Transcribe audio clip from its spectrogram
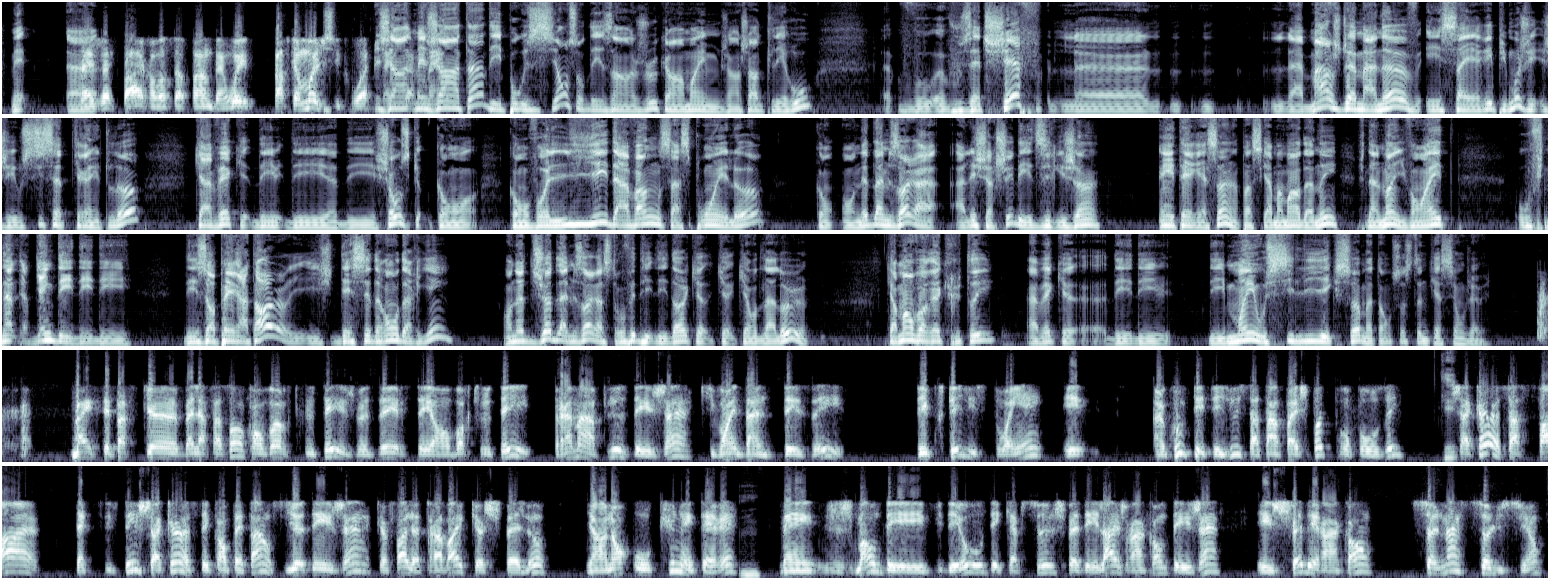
Mais euh, Ben, j'espère qu'on va se reprendre. Ben oui, parce que moi, j'y crois. Mais j'entends des positions sur des enjeux quand même, Jean-Charles Cléroux. Euh, Vous, euh, vous êtes chef, le- la marge de manœuvre est serrée. Puis moi, j'ai aussi cette crainte-là qu'avec des, des, des choses qu'on qu'on va lier d'avance à ce point-là, qu'on on ait de la misère à, à aller chercher des dirigeants intéressants. Parce qu'à un moment donné, finalement, ils vont être au final, rien que des, des, des, des opérateurs, ils décideront de rien. On a déjà de la misère à se trouver des leaders qui, qui- ont de l'allure. Comment on va recruter avec euh, des, des- des mains aussi liées que ça, mettons? Ça, c'est une question que j'avais. Ben, c'est parce que ben, la façon qu'on va recruter, je veux dire, c'est on va recruter vraiment plus des gens qui vont être dans le désir d'écouter les citoyens. Et un coup que tu es élu, ça t'empêche pas de proposer. Chacun a sa sphère d'activité, chacun a ses compétences. Il y a des gens que faire le travail que je fais là, ils en ont aucun intérêt. Ben, je monte des vidéos, des capsules, je fais des lives, je rencontre des gens et je fais des rencontres seulement solutions.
